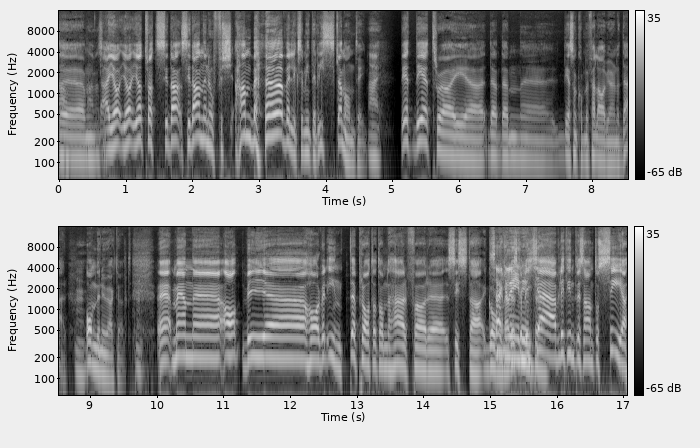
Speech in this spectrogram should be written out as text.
ja, eh, jag, jag, jag, tror att Zidane, Zidane är nog för, han behöver liksom inte riska någonting. Nej. Det, det tror jag är den, den, eh, det som kommer fälla avgörande där, mm. om det nu är aktuellt. Mm. Men eh, ja, vi eh, har väl inte pratat om det här för sista gången. Det ska bli jävligt intressant att se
